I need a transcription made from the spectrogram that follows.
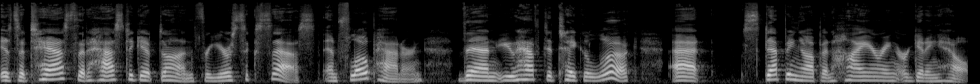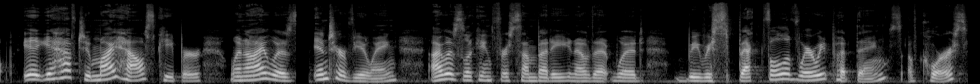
it's a task that has to get done for your success and flow pattern, then you have to take a look at stepping up and hiring or getting help. It, you have to. My housekeeper, when I was interviewing, I was looking for somebody, you know, that would be respectful of where we put things, of course,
